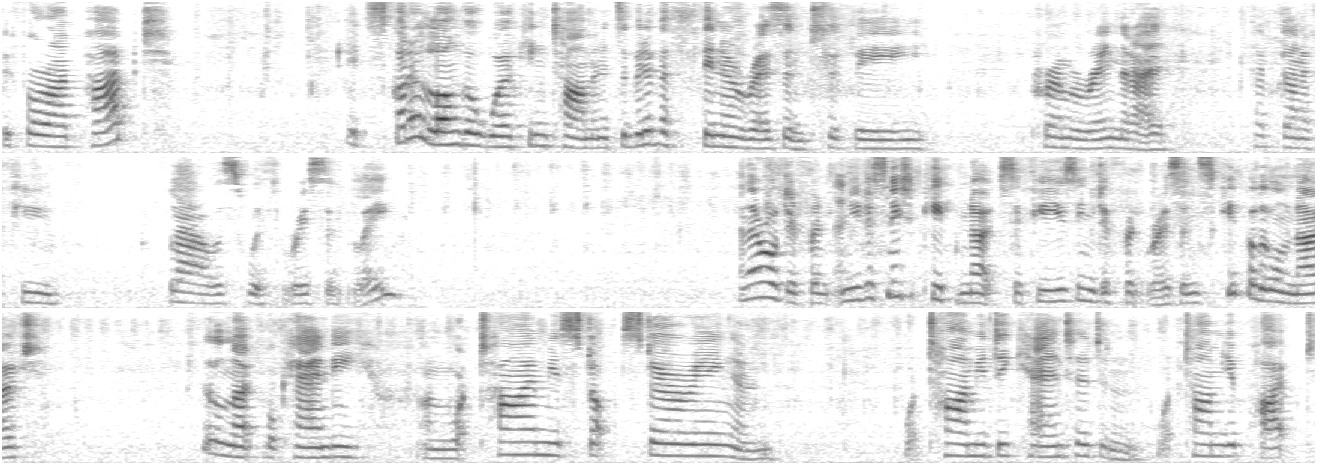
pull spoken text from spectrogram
before I piped. It's got a longer working time and it's a bit of a thinner resin to the Promarine that I have done a few flowers with recently. And they're all different and you just need to keep notes if you're using different resins. Keep a little note, little notebook handy on what time you stopped stirring and what time you decanted and what time you piped.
